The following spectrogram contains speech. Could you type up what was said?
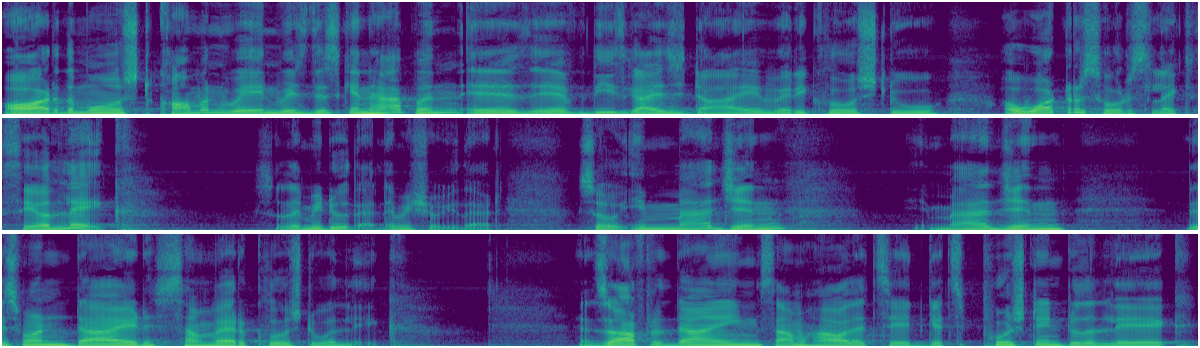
Or the most common way in which this can happen is if these guys die very close to a water source, like say a lake. So let me do that, let me show you that. So imagine, imagine this one died somewhere close to a lake. And so after dying, somehow, let's say it gets pushed into the lake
